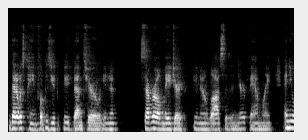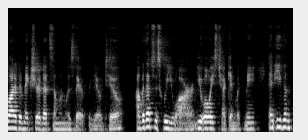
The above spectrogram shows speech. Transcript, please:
that it was painful because you'd, you'd been through you know several major, you know, losses in your family, and you wanted to make sure that someone was there for you too. Um, but that's just who you are. You always check in with me. And even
